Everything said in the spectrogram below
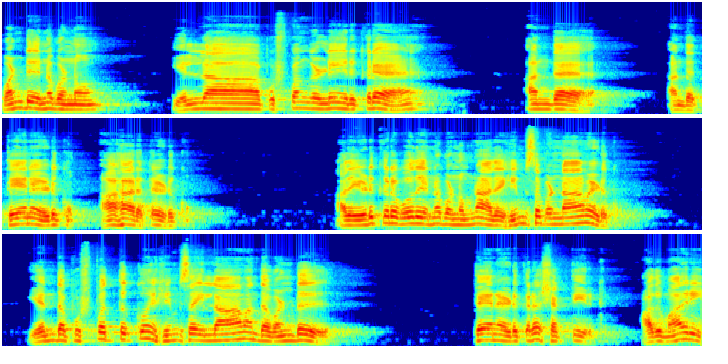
வண்டு என்ன பண்ணும்? எல்லா புஷ்பங்கள்லேயும் இருக்கிற அந்த அந்த தேனை எடுக்கும் ஆகாரத்தை எடுக்கும். அதை எடுக்கிற போது என்ன பண்ணும்னா அதை ஹிம்சை பண்ணாமல் எடுக்கும். எந்த புஷ்பத்துக்கும் ஹிம்சை இல்லாமல் அந்த வண்டு தேனை எடுக்கிற சக்தி இருக்குது அது மாதிரி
